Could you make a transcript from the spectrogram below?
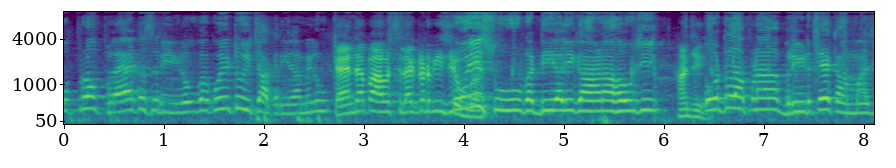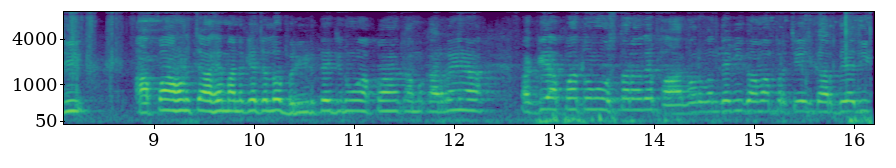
ਉੱਪਰੋਂ ਫਲੈਟ ਸਰੀਰ ਹੋਊਗਾ ਕੋਈ ਢੂਈ ਚੱਕਦੀ ਨਾ ਮਿਲੂ। ਕਹਿੰਦਾ ਭਾਵ ਸਿਲੈਕਟਡ ਵੀ ਸੀ ਹੋਊਗਾ। ਕੋਈ ਸੂ ਵੱਡੀ ਵਾਲੀ ਗਾਂ ਨਾ ਹੋਊ ਜੀ। ਹਾਂਜੀ। ਟੋਟਲ ਆਪਣਾ ਬਰੀਡ ਤੇ ਕੰਮ ਆ ਜੀ। ਆਪਾਂ ਹੁਣ ਚਾਹੇ ਮੰਨ ਕੇ ਚੱਲੋ ਬਰੀਡ ਤੇ ਜਦੋਂ ਆਪਾਂ ਕੰਮ ਕਰ ਰਹੇ ਆ ਅੱਗੇ ਆਪਾਂ ਤੋਂ ਉਸ ਤਰ੍ਹਾਂ ਦੇ ਫਾਰਮਰ ਬੰਦੇ ਵੀ ਗਾਵਾਂ ਪਰਚੇਜ ਕਰਦੇ ਆ ਜੀ।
